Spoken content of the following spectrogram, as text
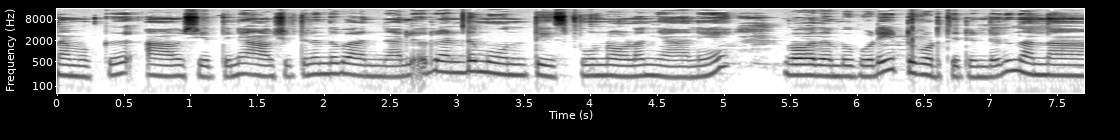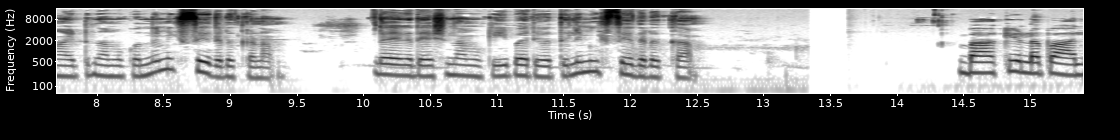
നമുക്ക് ആവശ്യത്തിന് ആവശ്യത്തിനെന്ന് പറഞ്ഞാൽ ഒരു രണ്ട് മൂന്ന് ടീസ്പൂണോളം ഞാൻ ഗോതമ്പ് പൊടി ഇട്ട് കൊടുത്തിട്ടുണ്ട്. ഇത് നന്നായിട്ട് നമുക്കൊന്ന് മിക്സ് ചെയ്തെടുക്കണം. ഇത് ഏകദേശം നമുക്ക് ഈ പരുവത്തിൽ മിക്സ് ചെയ്തെടുക്കാം. ബാക്കിയുള്ള പാൽ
